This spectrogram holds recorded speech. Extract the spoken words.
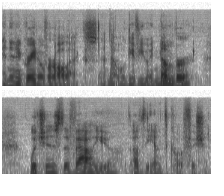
and integrate over all x. And that will give you a number which is the value of the nth coefficient.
